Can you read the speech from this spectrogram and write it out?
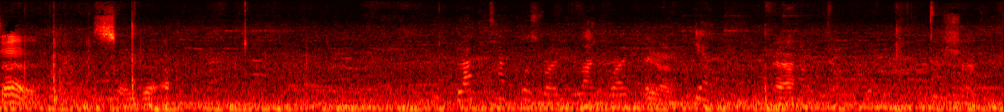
Shit. So good. Black tack was right, like right there. Yeah. Yeah. Yeah. Shit.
